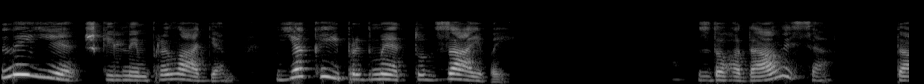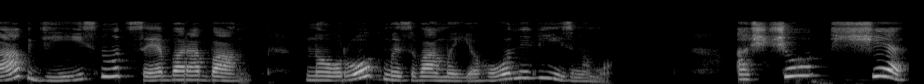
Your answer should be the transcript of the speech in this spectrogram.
не є шкільним приладдям? Який предмет тут зайвий? Здогадалися? Так, дійсно, це барабан. На урок ми з вами його не візьмемо. А що ще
